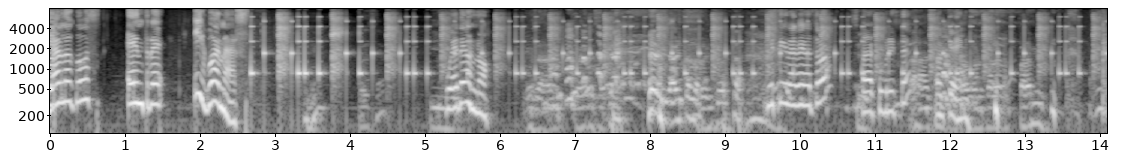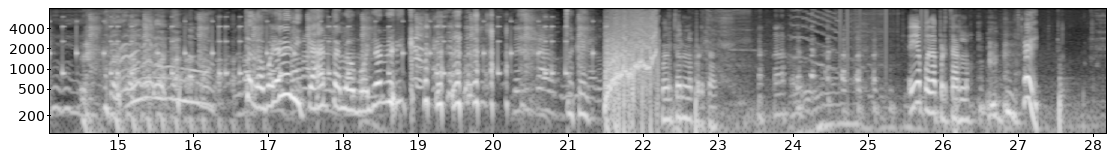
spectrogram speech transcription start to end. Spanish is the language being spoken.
Diálogos entre iguanas. ¿Puede o no? O sea, ahorita lo reviso. ¿Quieres que grabe otro? Sí. ¿Para cubrirte? Ah, sí, ok. por favor, para, para mí. Te lo voy a dedicar, te lo voy a dedicar. Ok. Manténlo apretado. Ella puede apretarlo. Hey.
